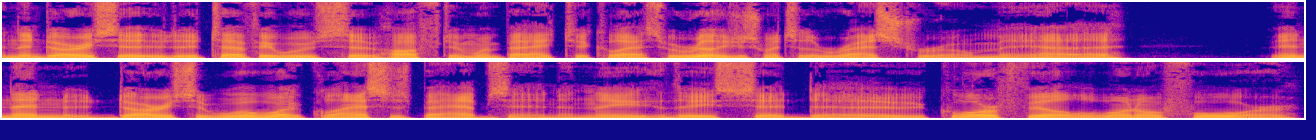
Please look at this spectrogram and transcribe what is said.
and then Dari said, uh, Tefe was uh, huffed and went back to class, but really just went to the restroom. Uh, and then Dari said, well, what class is Babs in? And they, they said, uh, chlorophyll 104.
